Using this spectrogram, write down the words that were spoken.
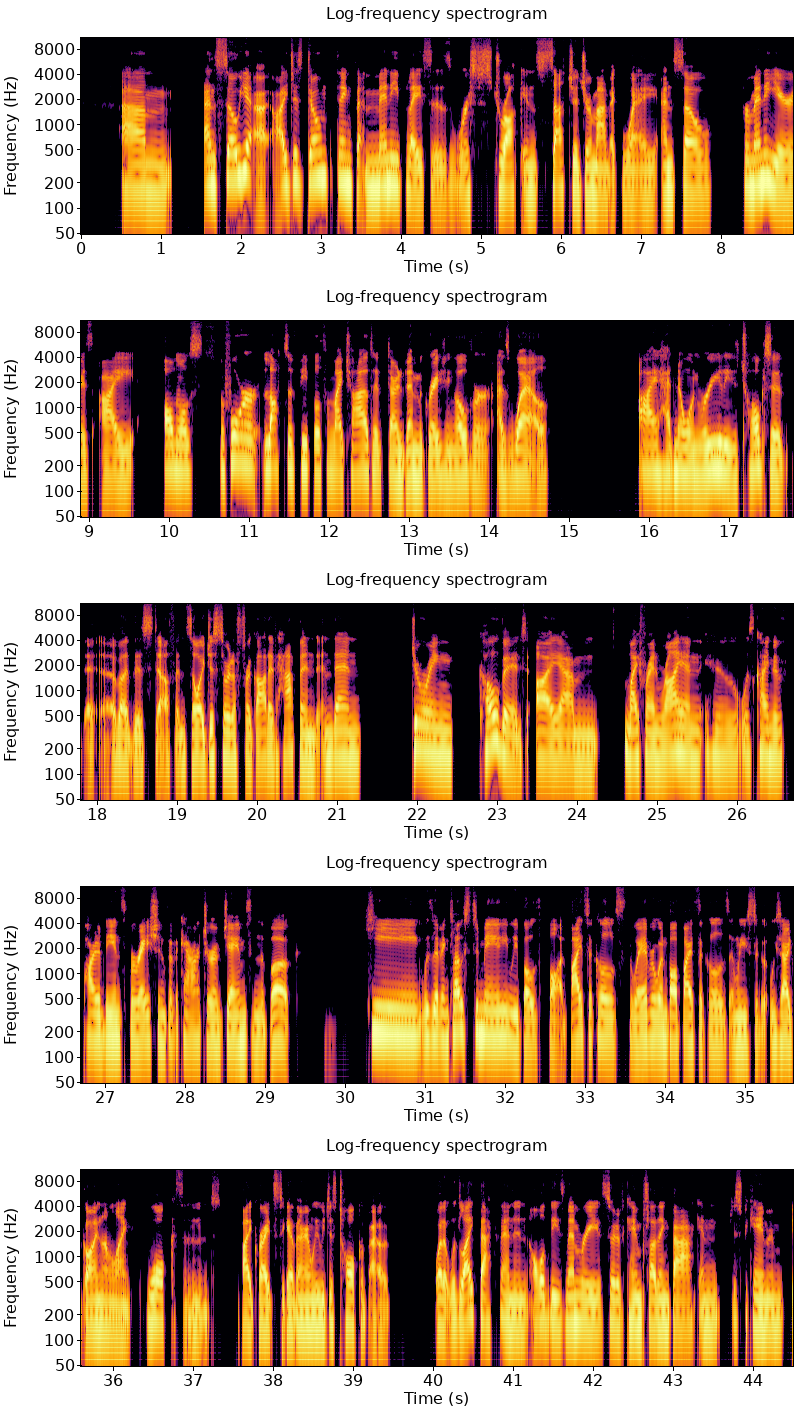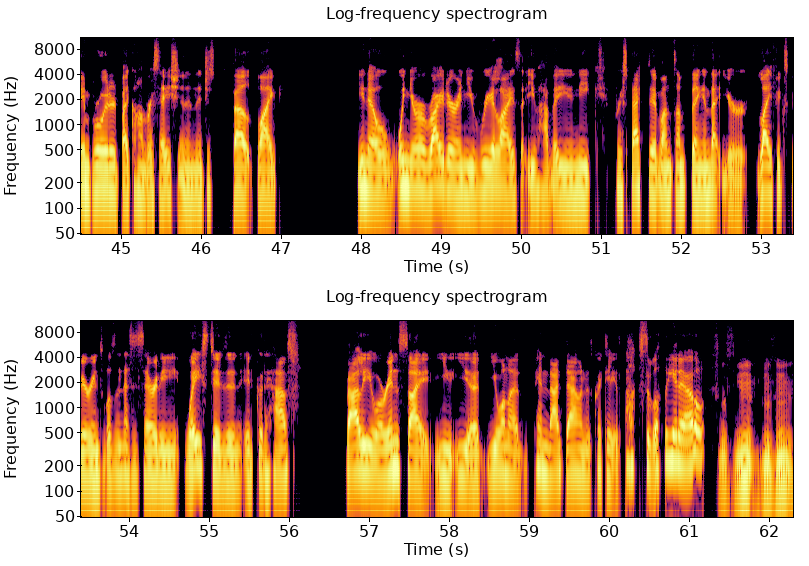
Um, and so yeah, I, I just don't think that many places were struck in such a dramatic way, and so for many years, I almost before lots of people from my childhood started emigrating over as well. I had no one really to talk to uh, about this stuff, and so I just sort of forgot it happened. And then during COVID, I um my friend Ryan, who was kind of part of the inspiration for the character of James in the book, he was living close to me. We both bought bicycles, the way everyone bought bicycles, and we used to go, we started going on like walks and bike rides together, and we would just talk about what it was like back then, and all these memories sort of came flooding back and just became em- embroidered by conversation, and it just felt like you know, when you're a writer and you realize that you have a unique perspective on something and that your life experience wasn't necessarily wasted and it could have value or insight, you you you want to pin that down as quickly as possible, you know? Mm-hmm, mm-hmm.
